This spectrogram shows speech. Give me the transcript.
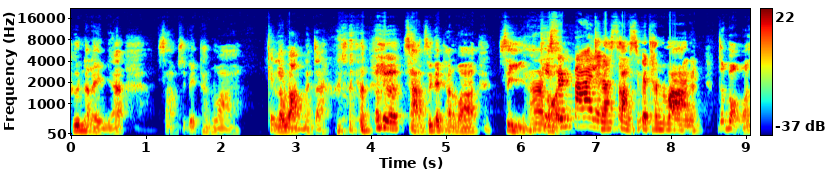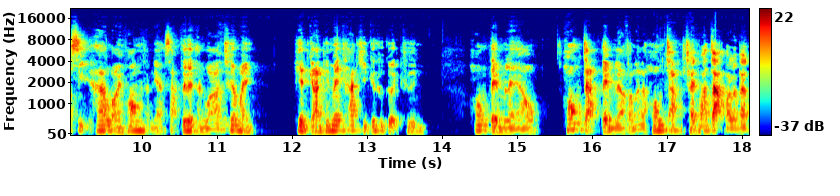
ขึ้นอะไรอย่างเงี้ย31ธันวาเป็นไงระวังนะจ๊ะเออ31ธันวาสี่ห้าขีดร้อยเส้นใต้เลยนะสามสิบเอ็ดธันวาเนี่ย จะบอกว่าสี่ห้าร้อยห้องฉันเนี้ยสามสิบเอ็ดธันวาอืมเชื่อไหม เหตุการณ์ที่ไม่คาดคิดก็คือเกิดขึ้น ห้องเต็มแล้ว ห้องจะเต็มแล้วตอนนั้นนะห้องจะใช้คำว่าจะก่อนแล้วกัน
